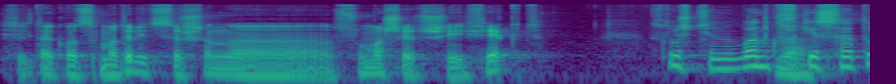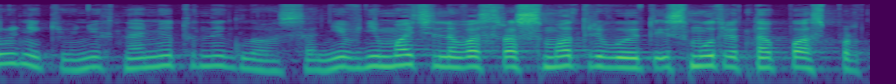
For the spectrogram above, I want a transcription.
если так вот смотреть, совершенно сумасшедший эффект. Слушайте, ну банковские да. сотрудники, у них наметанный глаз. Они внимательно вас рассматривают и смотрят на паспорт.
